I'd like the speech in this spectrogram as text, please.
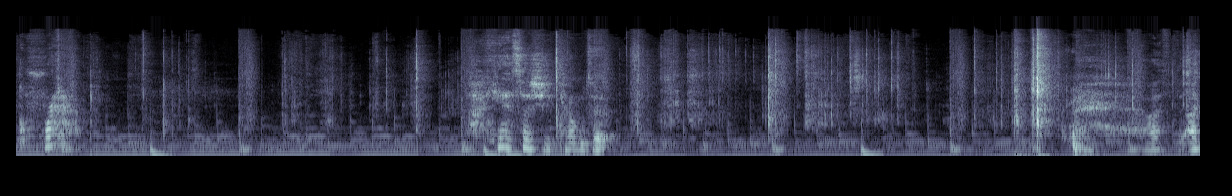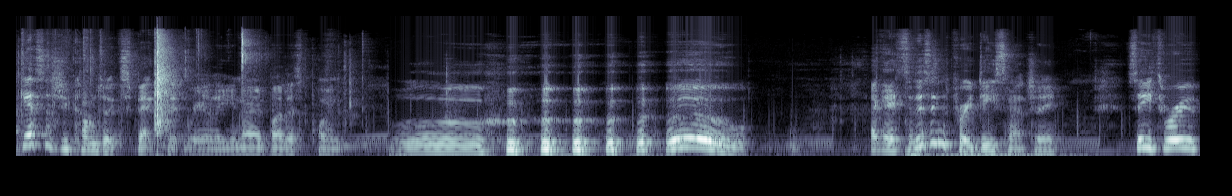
crap. I guess I should come to. I, I guess I should come to expect it, really. You know, by this point. Ooh. Okay, so this thing's pretty decent actually. See through,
